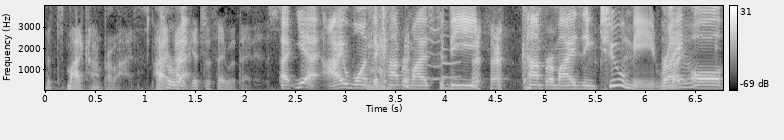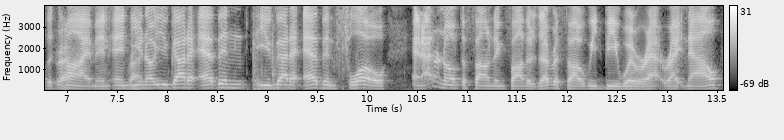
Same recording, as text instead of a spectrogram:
It's my compromise. I, I Correct. get to say what that is. Uh, yeah, I want the compromise to be compromising to me, right, all the time, and and you know you got to ebb and you got to ebb and flow. And I don't know if the founding fathers ever thought we'd be where we're at right now,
